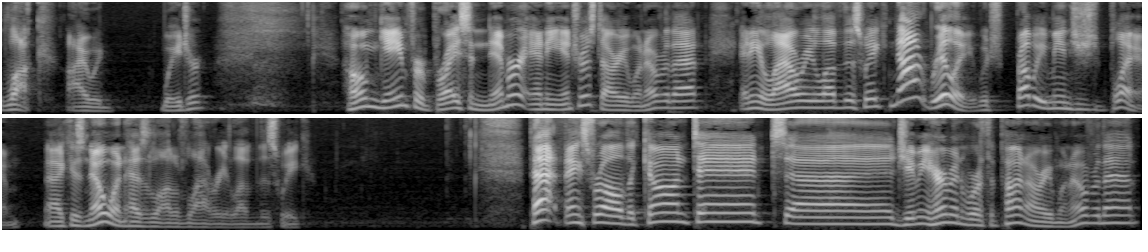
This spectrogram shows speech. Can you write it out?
Luck, I would wager. Home game for Bryson Nimmer. Any interest? I already went over that. Any Lowry love this week? Not really, which probably means you should play him because no one has a lot of Lowry love this week. Pat, thanks for all the content. Uh, Jimmy Herman, worth a punt. Already went over that.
